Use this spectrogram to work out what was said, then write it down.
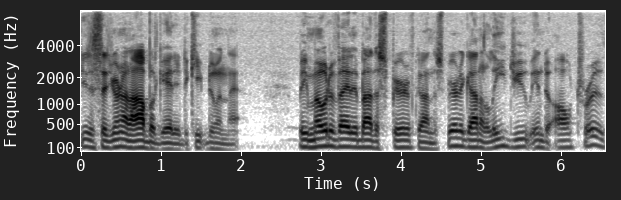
Jesus said, You're not obligated to keep doing that. Be motivated by the Spirit of God, and the Spirit of God will lead you into all truth.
